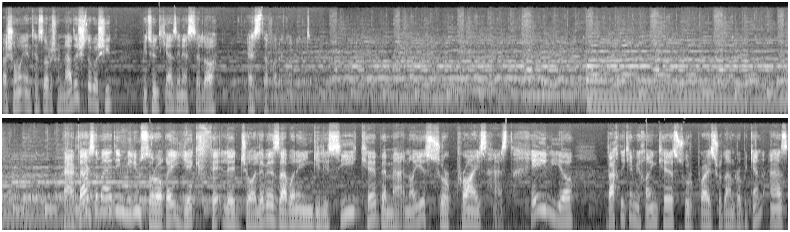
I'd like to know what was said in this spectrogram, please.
و شما انتظارش رو نداشته باشید می‌تونید که از این اصطلاح استفاده کنید. در درس بعدی میریم سراغ یک فعل جالب زبان انگلیسی که به معنای سورپرایز هست. خیلی یا وقتی که می‌خواین که سورپرایز شدن رو بگن از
